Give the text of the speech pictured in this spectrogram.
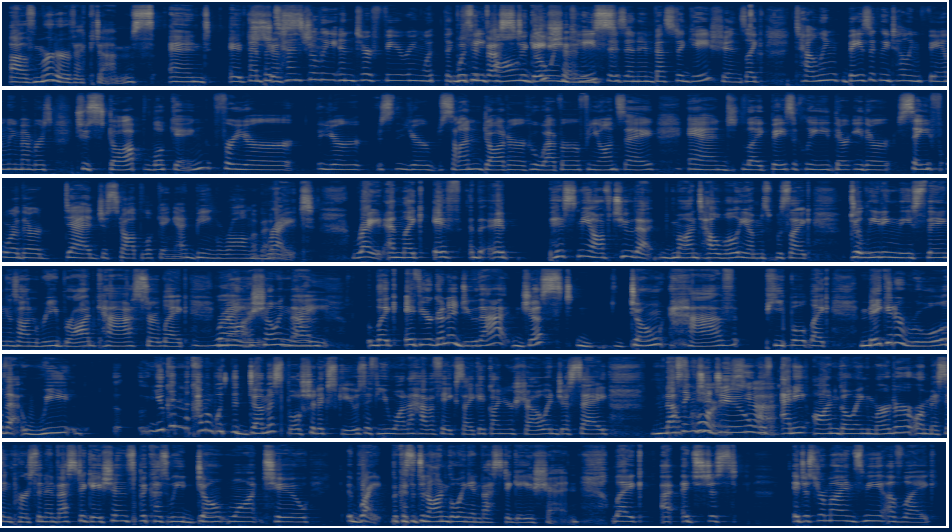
of murder victims, and it's and potentially interfering with the With investigations. ongoing cases and investigations, like telling basically telling family members to stop looking for your your your son, daughter, whoever, fiance, and like basically they're either safe or they're dead. Just stop looking and being wrong about it. Right. Right. And like if it pissed me off too that Montel Williams was like deleting these things on rebroadcasts or like not showing them. right. Like if you're going to do that, just don't have people like make it a rule that we you can come up with the dumbest bullshit excuse if you want to have a fake psychic on your show and just say nothing course, to do yeah. with any ongoing murder or missing person investigations because we don't want to right because it's an ongoing investigation like I, it's just it just reminds me of like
